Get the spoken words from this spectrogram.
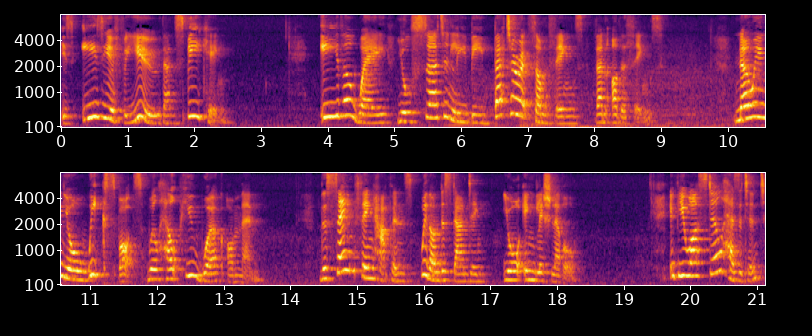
is easier for you than speaking. Either way, you'll certainly be better at some things than other things. Knowing your weak spots will help you work on them. The same thing happens with understanding your English level. If you are still hesitant,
